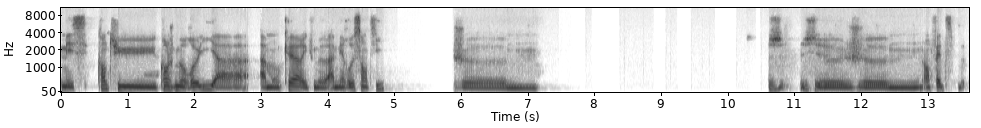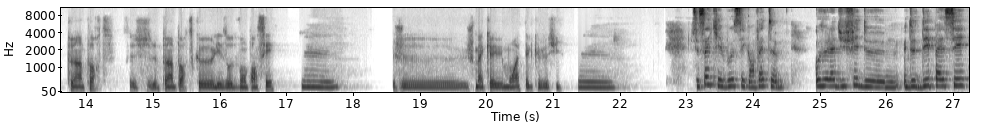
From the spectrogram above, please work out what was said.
Mais quand, tu, quand je me relie à, à mon cœur et que je me, à mes ressentis, je, je, je, en fait, peu importe, peu importe ce que les autres vont penser, hmm. je, je m'accueille moi tel que je suis. Hmm. C'est ça qui est beau, c'est qu'en fait, au-delà du fait de, de dépasser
